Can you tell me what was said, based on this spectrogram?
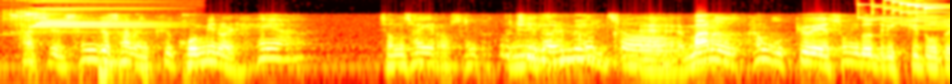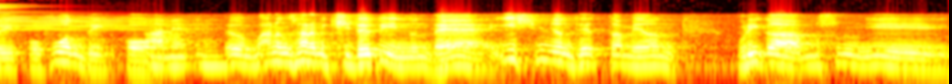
사실 선교사는 그 고민을 해야 정상이라고. 생각합니다. 그렇죠. 예, 많은 한국 교회 성도들이 기도도 있고 후원도 있고 아멘. 예. 어, 많은 사람이 기대도 있는데 20년 됐다면 우리가 무슨 이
